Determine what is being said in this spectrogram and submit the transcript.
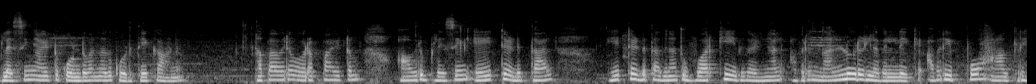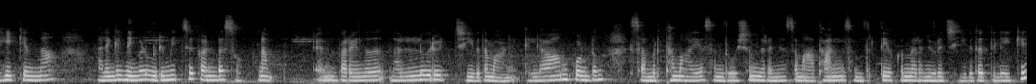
ബ്ലെസ്സിങ് ആയിട്ട് കൊണ്ടുവന്നത് കൊടുത്തേക്കാണ്. അപ്പോൾ അവർ ഉറപ്പായിട്ടും ആ ഒരു ബ്ലെസ്സിങ് ഏറ്റെടുത്താൽ ഏറ്റെടുത്ത് അതിനകത്ത് വർക്ക് ചെയ്ത് കഴിഞ്ഞാൽ അവർ നല്ലൊരു ലെവലിലേക്ക് അവരിപ്പോൾ ആഗ്രഹിക്കുന്ന അല്ലെങ്കിൽ നിങ്ങൾ ഒരുമിച്ച് കണ്ട സ്വപ്നം എന്ന് പറയുന്നത് നല്ലൊരു ജീവിതമാണ്. എല്ലാം കൊണ്ടും സമൃദ്ധമായ സന്തോഷം നിറഞ്ഞ സമാധാനവും സംതൃപ്തിയൊക്കെ നിറഞ്ഞൊരു ജീവിതത്തിലേക്ക്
